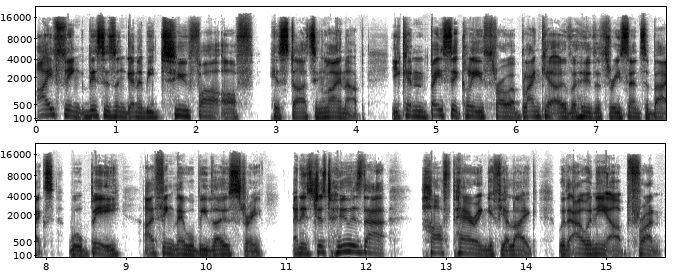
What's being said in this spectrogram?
I think this isn't going to be too far off his starting lineup. You can basically throw a blanket over who the three centre backs will be. I think they will be those three. And it's just who is that half pairing, if you like, with Awoniyi up front.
